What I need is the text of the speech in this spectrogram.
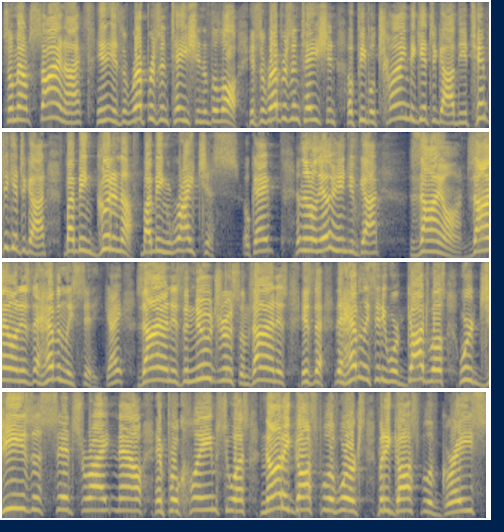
So Mount Sinai is, is the representation of the law. It's the representation of people trying to get to God, the attempt to get to God by being good enough, by being righteous. Okay. And then on the other hand, you've got Zion. Zion is the heavenly city, okay? Zion is the new Jerusalem. Zion is, is the, the heavenly city where God dwells, where Jesus sits right now and proclaims to us not a gospel of works, but a gospel of grace,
